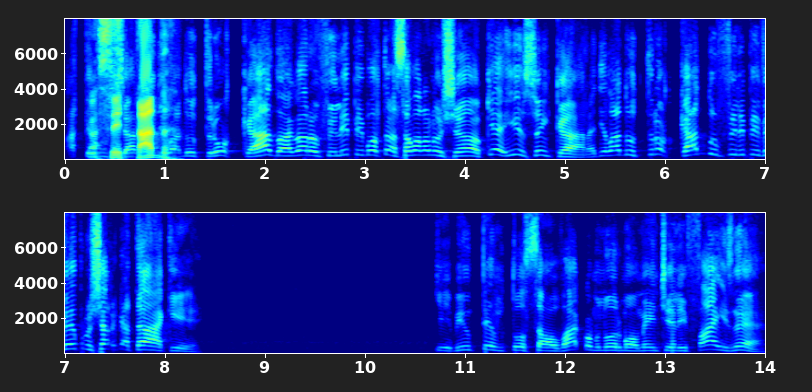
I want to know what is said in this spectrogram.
Até Cacetada. de lado trocado. Agora o Felipe botou essa bola no chão. Que é isso, hein, cara? De lado trocado, o Felipe veio pro Shark Ataque. Quibinho tentou salvar, como normalmente ele faz, né?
